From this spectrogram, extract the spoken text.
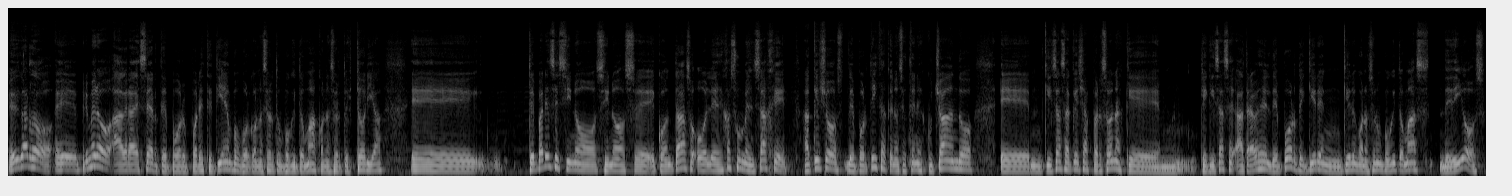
Edgardo, eh, primero agradecerte por, por este tiempo, por conocerte un poquito más, conocer tu historia. Eh, ¿Te parece si, no, si nos eh, contás o les dejas un mensaje a aquellos deportistas que nos estén escuchando, eh, quizás aquellas personas que, que, quizás a través del deporte quieren, quieren conocer un poquito más de Dios?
